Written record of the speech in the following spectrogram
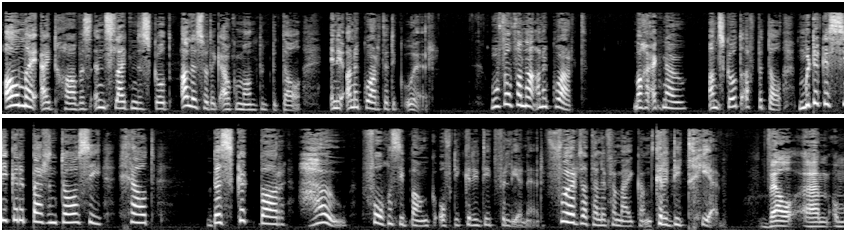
al my uitgawes insluitende skuld, alles wat ek elke maand moet betaal en die ander kwart het ek oor. Hoeveel van daai ander kwart mag ek nou aan skuld afbetaal? Moet ek 'n sekere persentasie geld beskikbaar hou volgens die bank of die kredietverlener voordat hulle vir my kan krediet gee? Wel, um, om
